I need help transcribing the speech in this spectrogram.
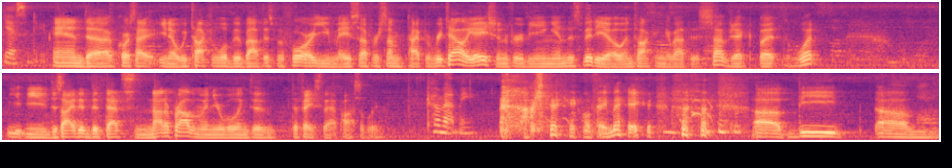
Yes, I do. And uh, of course, I you know we talked a little bit about this before. You may suffer some type of retaliation for being in this video and talking about this subject. But what you, you decided that that's not a problem, and you're willing to to face that possibly. Come at me. okay, well they may. uh, the um,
